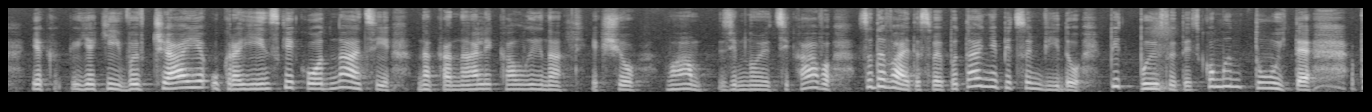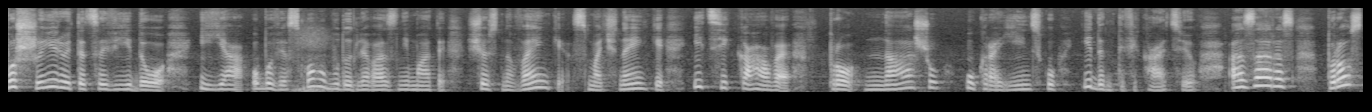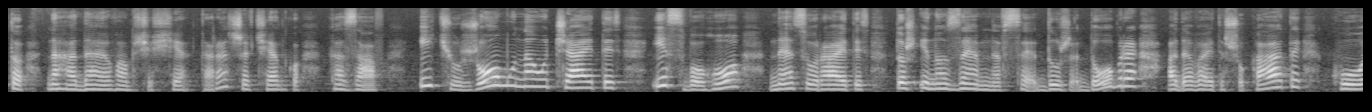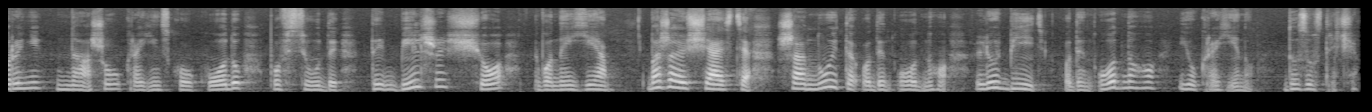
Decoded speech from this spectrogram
який вивчає український код нації, на каналі Калина. Якщо вам зі мною цікаво, задавайте свої питання під цим відео, підписуйтесь, коментуйте, поширюйте це відео. І я обов'язково буду для вас знімати щось новеньке, смачненьке і цікаве про нашу українську ідентифікацію. А зараз просто нагадаю вам, що ще Тарас Шевченко казав. І чужому научайтесь, і свого не цурайтесь. Тож іноземне все дуже добре, а давайте шукати корені нашого українського коду повсюди, тим більше, що вони є. Бажаю щастя, шануйте один одного, любіть один одного і Україну. До зустрічі!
